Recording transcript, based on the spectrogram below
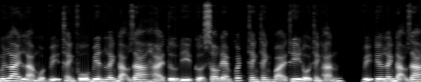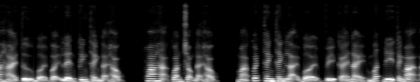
nguyên lai là một vị thành phố biên lãnh đạo gia hải tử đi cửa sau đem Quách Thanh Thanh bài thi đổi thành hắn, vị kia lãnh đạo gia hải tử bởi vậy lên kinh thành đại học, hoa hạ quan trọng đại học, mà Quách Thanh Thanh lại bởi vì cái này mất đi tánh mạng.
